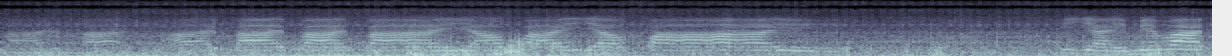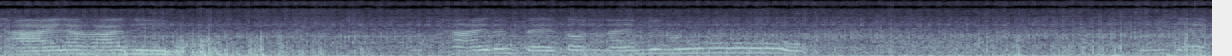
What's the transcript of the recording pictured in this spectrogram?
ไปไปไปไปไปยาวไปยาวไปพี่ใหญ่ไม่ว่าท้ายนะคะนี่ท้ายตั้งแต่ตอนไหนไม่รู้นี่แยก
